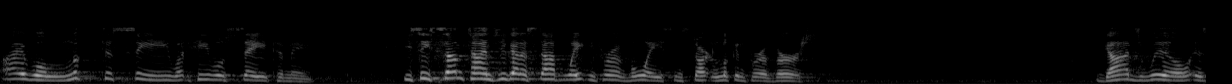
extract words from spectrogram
I will look to see what he will say to me. You see, sometimes you've got to stop waiting for a voice and start looking for a verse. God's will is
